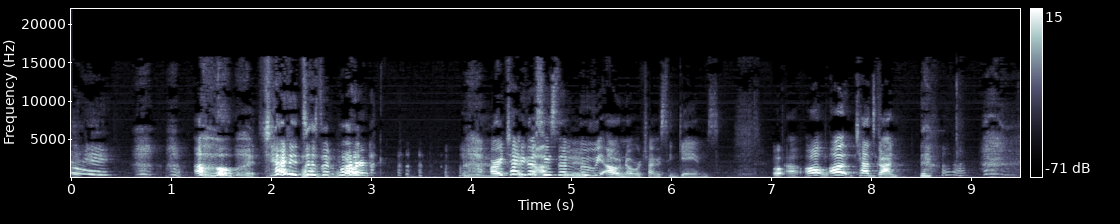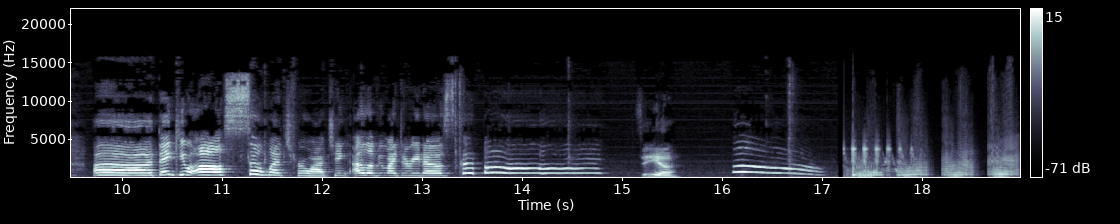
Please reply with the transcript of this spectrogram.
Yay! Oh, Chad, it doesn't work. Are we trying to go see some me. movie? Oh no, we're trying to see games. Oh, uh, oh, oh, Chad's gone. uh, thank you all so much for watching. I love you, my Doritos. Goodbye. See ya. Ah.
